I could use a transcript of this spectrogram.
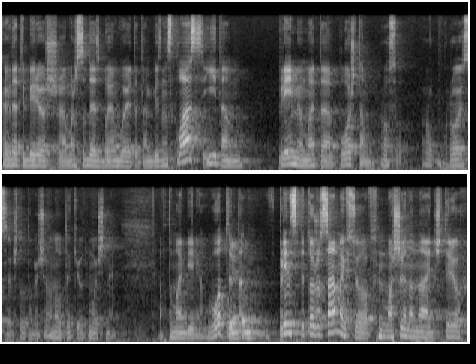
Когда ты берешь э, Mercedes, BMW, это там бизнес-класс, и там премиум это Porsche, там Rolls, что там еще, ну вот такие вот мощные автомобили. Вот это, в принципе, то же самое все. Машина на четырех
